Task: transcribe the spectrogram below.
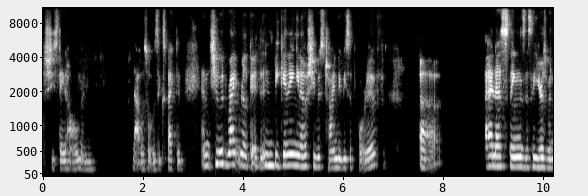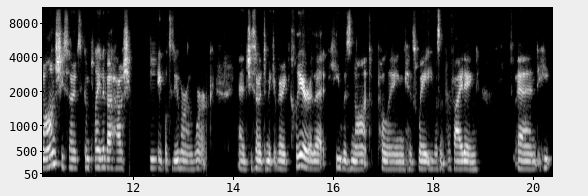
she stayed home and that was what was expected. And she would write real good. In the beginning, you know, she was trying to be supportive. Uh, and as things, as the years went on, she started to complain about how she was able to do her own work. And she started to make it very clear that he was not pulling his weight, he wasn't providing. And he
